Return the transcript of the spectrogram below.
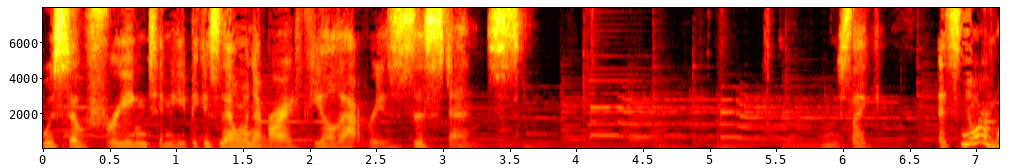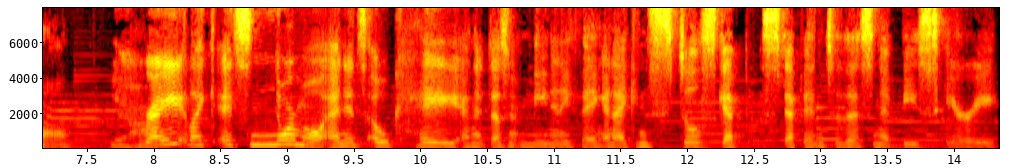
Was so freeing to me because then whenever I feel that resistance, I'm just like, it's normal. Yeah. Right? Like it's normal and it's okay and it doesn't mean anything. And I can still step step into this and it be scary.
